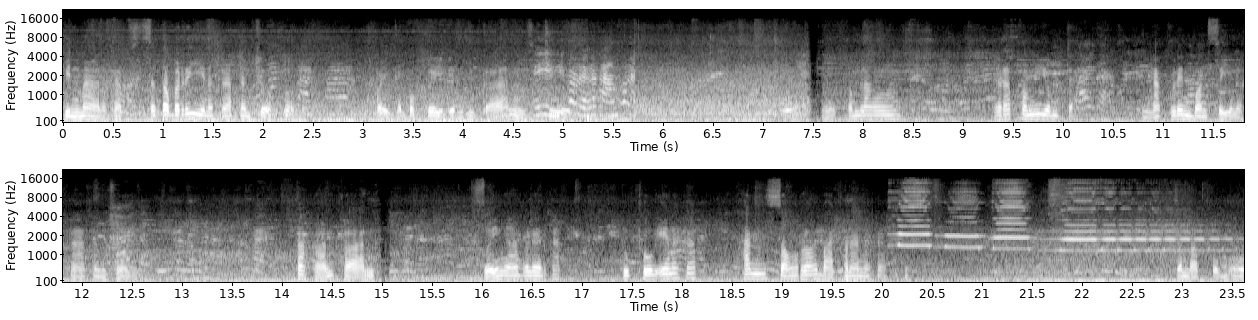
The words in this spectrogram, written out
กินมากนะครับ สตรอเบอรี่นะครับท่านผู้ชมไปกับบ่เคยเห็นที่กันเอ้ยชื่อนี่เท่าไหร่กระถางเท่าไหร่นี่กำลังได้รับความนิยมจากนักเล่นบอลสีนะครับท่านผู้ชม ทหารผ่าน สวยงามไปเลยนะครับถูกๆเองนะครับพันสองร้อยบาทเท่านั้นนะครับ สำหรับผมโอ้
